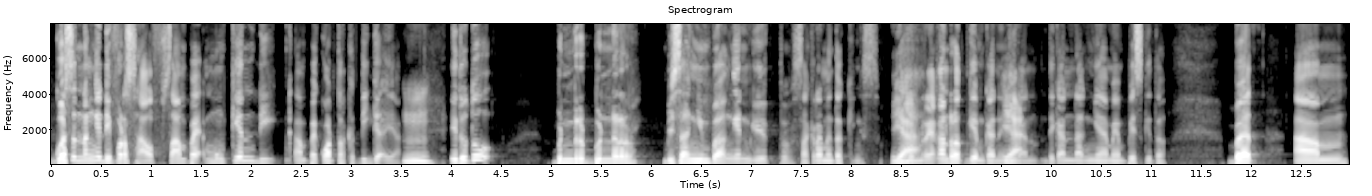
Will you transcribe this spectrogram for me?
gue senangnya di first half sampai mungkin di sampai quarter ketiga ya. Hmm. Itu tuh bener-bener bisa ngimbangin gitu Sacramento Kings. Ya. Ya, mereka kan road game kan ini Ya. kan di kandangnya Memphis gitu. But um,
